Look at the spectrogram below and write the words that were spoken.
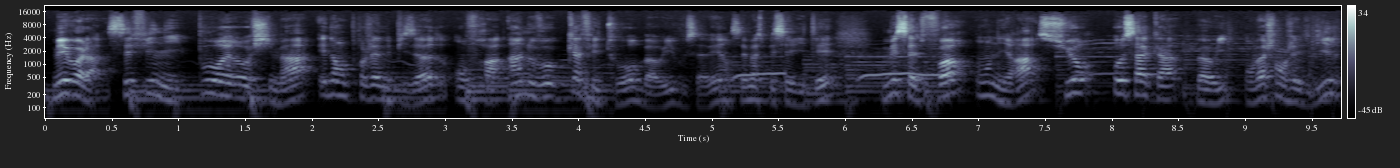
Mais voilà, c'est fini pour Hiroshima et dans le prochain épisode, on fera un nouveau café tour. Bah oui, vous savez, hein, c'est ma spécialité. Mais cette fois, on ira sur Osaka. Bah oui, on va changer de ville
